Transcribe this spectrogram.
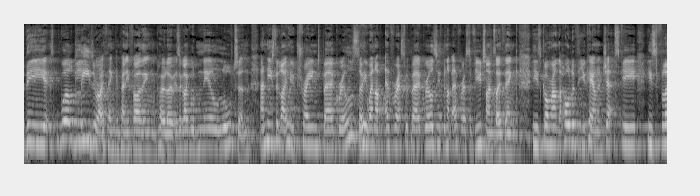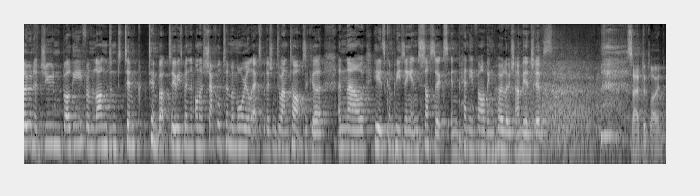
the world leader, I think, in penny farthing polo is a guy called Neil Laughton, and he's the guy who trained Bear Grylls. So he went up Everest with Bear Grylls. He's been up Everest a few times, I think. He's gone around the whole of the UK on a jet ski. He's flown a dune buggy from London to Tim- Timbuktu. He's been on a Shackleton Memorial expedition to Antarctica, and now he is competing in Sussex in penny farthing polo championships. Sad decline.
